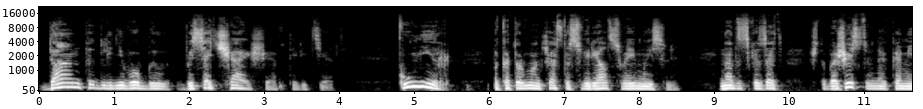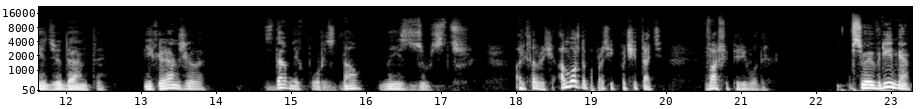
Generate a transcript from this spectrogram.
Данте для него был высочайший авторитет, кумир, по которому он часто сверял свои мысли. надо сказать, что божественную комедию Данте Микеланджело с давних пор знал наизусть. Александр Ильич, а можно попросить почитать ваши переводы? В свое время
